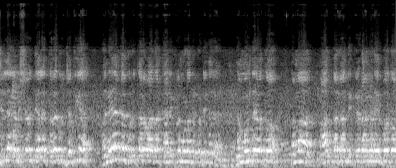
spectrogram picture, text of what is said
ಜಿಲ್ಲೆಗೆ ವಿಶ್ವವಿದ್ಯಾಲಯ ತರೋದ್ರ ಜೊತೆಗೆ ಅನೇಕ ಗುರುತರವಾದ ಕಾರ್ಯಕ್ರಮಗಳನ್ನು ಕೊಟ್ಟಿದ್ದಾರೆ. ನಮ್ಮ ಮುಂದೆ ಇವತ್ತು ನಮ್ಮ ಮಹಾತ್ಮ ಗಾಂಧಿ ಕ್ರೀಡಾಂಗಣ ಇರ್ಬೋದು,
